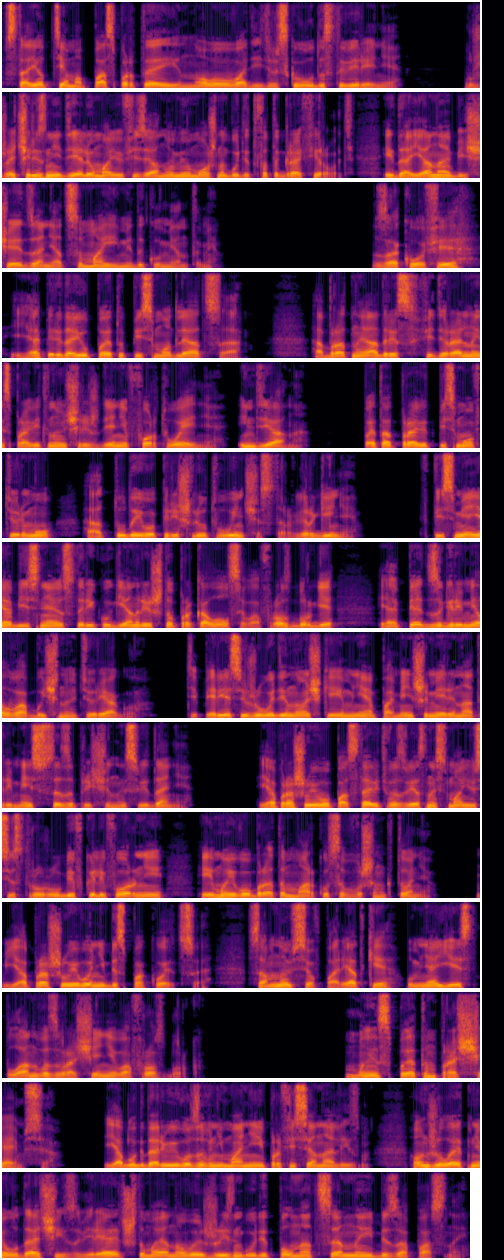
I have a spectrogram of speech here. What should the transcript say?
Встает тема паспорта и нового водительского удостоверения. Уже через неделю мою физиономию можно будет фотографировать, и Даяна обещает заняться моими документами. За кофе я передаю Пэту письмо для отца, Обратный адрес — Федеральное исправительное учреждение в Форт Уэйне, Индиана. Пэт отправит письмо в тюрьму, а оттуда его перешлют в Уинчестер, Виргиния. В письме я объясняю старику Генри, что прокололся во Фростбурге и опять загремел в обычную тюрягу. Теперь я сижу в одиночке, и мне, по меньшей мере, на три месяца запрещены свидания. Я прошу его поставить в известность мою сестру Руби в Калифорнии и моего брата Маркуса в Вашингтоне. Я прошу его не беспокоиться. Со мной все в порядке, у меня есть план возвращения во Фростбург. Мы с Пэтом прощаемся. Я благодарю его за внимание и профессионализм. Он желает мне удачи и заверяет, что моя новая жизнь будет полноценной и безопасной.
